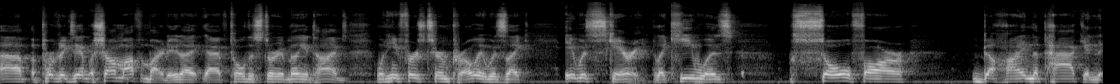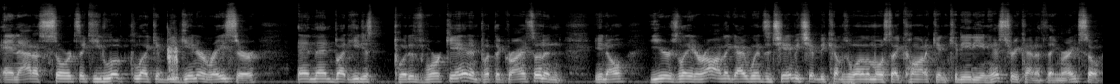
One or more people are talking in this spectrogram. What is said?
Um, a perfect example, Shawn Maffenbeier, dude. I, I've told this story a million times. When he first turned pro, it was like it was scary. Like he was so far behind the pack and, and out of sorts. Like he looked like a beginner racer. And then, but he just put his work in and put the grindstone. And, you know, years later on, the guy wins a championship, becomes one of the most iconic in Canadian history, kind of thing, right? So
